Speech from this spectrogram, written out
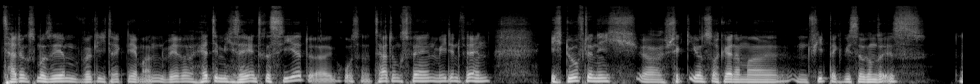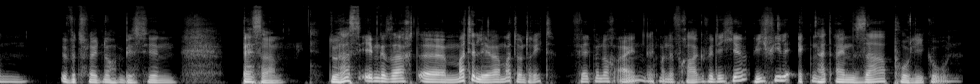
Zeitungsmuseum wirklich direkt nebenan wäre, hätte mich sehr interessiert, äh, großer Zeitungsfan, Medienfan. Ich durfte nicht, ja, schickt ihr uns doch gerne mal ein Feedback, wie es so ist, dann wird's vielleicht noch ein bisschen besser. Du hast eben gesagt, äh, Mathelehrer, Matheunterricht, fällt mir noch ein, gleich mal eine Frage für dich hier. Wie viele Ecken hat ein Saarpolygon?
